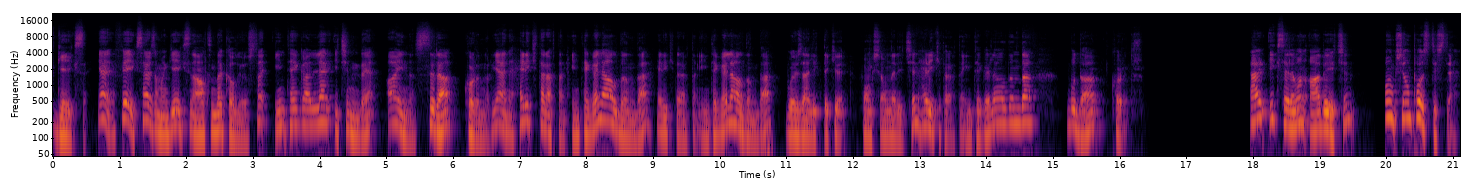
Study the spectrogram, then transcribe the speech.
gx'e. Yani fx her zaman gx'in altında kalıyorsa integraller içinde aynı sıra korunur. Yani her iki taraftan integral aldığında, her iki taraftan integral aldığında bu özellikteki fonksiyonlar için her iki taraftan integral aldığında bu da korunur. Her x eleman AB için fonksiyon pozitifse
